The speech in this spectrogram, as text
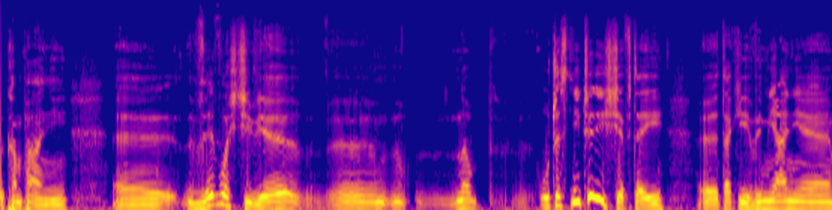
y, kampanii. Y, wy właściwie y, no, uczestniczyliście w tej y, takiej wymianie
